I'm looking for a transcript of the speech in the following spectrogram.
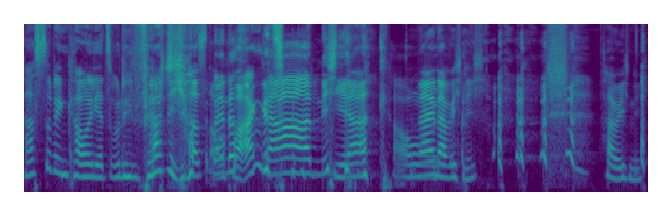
Hast du den Kaul jetzt, wo du ihn fertig hast, Nein, auch das mal angezündet? gar nicht Ja. den Kaul. Nein, habe ich nicht. habe ich nicht.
